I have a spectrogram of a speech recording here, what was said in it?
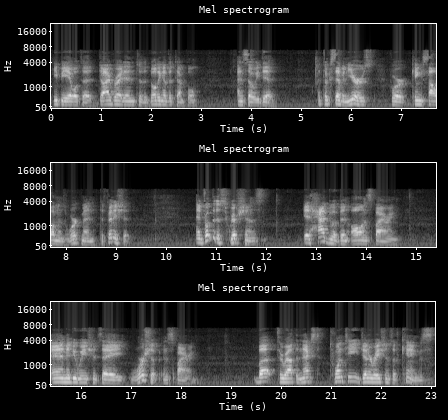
he'd be able to dive right into the building of the temple, and so he did. It took seven years for King Solomon's workmen to finish it. And from the descriptions, it had to have been awe inspiring, and maybe we should say worship inspiring. But throughout the next 20 generations of kings,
